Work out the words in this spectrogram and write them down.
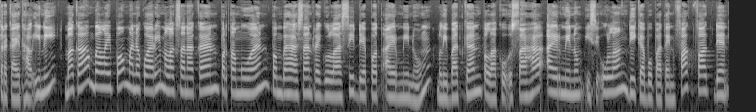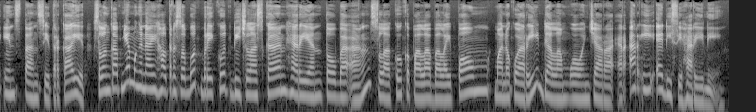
Terkait hal ini, maka Balai POM Manokwari melaksanakan pertemuan pembahasan regulasi depot air minum melibatkan pelaku usaha air minum isi ulang di Kabupaten Fakfak dan instansi terkait. Selengkapnya mengenai hal tersebut berikut dijelaskan Herianto Baan selaku Kepala Balai POM Manokwari dalam wawancara RRI edisi hari ini.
